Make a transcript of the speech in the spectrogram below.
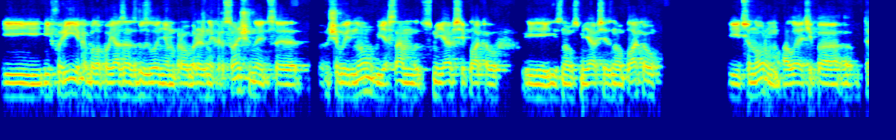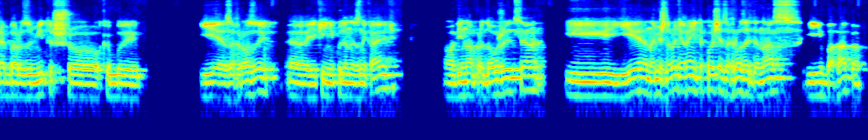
І ейфорія, яка була пов'язана з дозволенням правобережної Херсонщини, це очевидно. Я сам сміявся і плакав, і знову сміявся, і знову плакав. І це норм. Але, типа, треба розуміти, що якби, є загрози, е, які нікуди не зникають. Війна продовжується, і є на міжнародній арені також є загрози для нас і багато.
